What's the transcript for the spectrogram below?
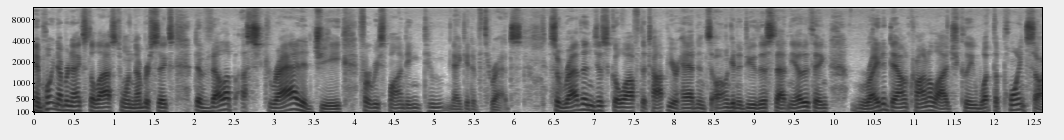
And point number next, the last one, number six, develop a strategy for responding to negative threats. So rather than just go off the top of your head and say, oh, I'm going to do this, that, and the other thing, write it down chronologically what the points are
